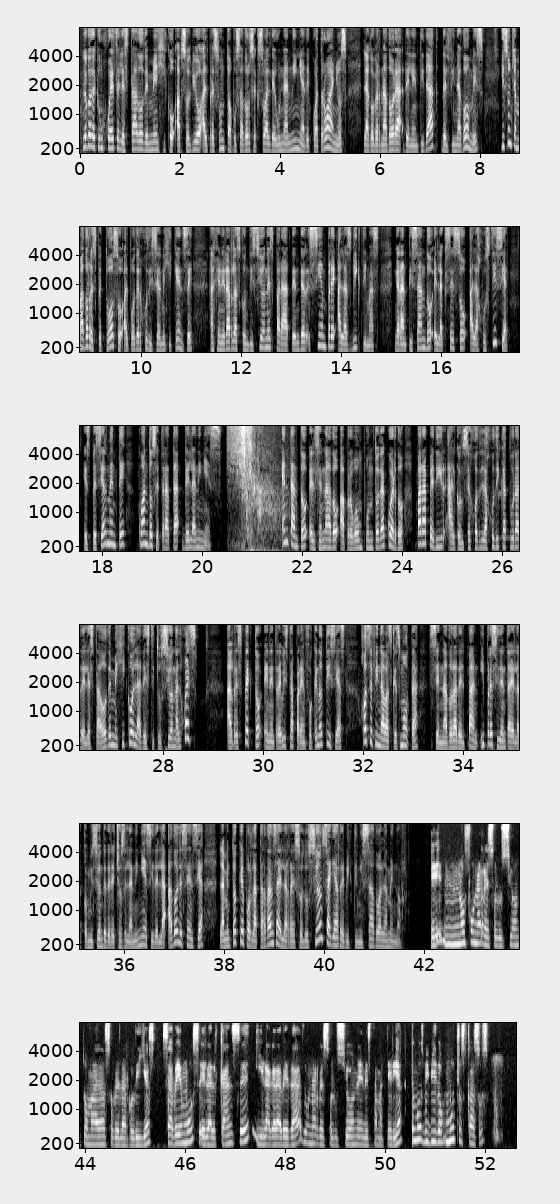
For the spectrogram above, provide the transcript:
Luego de que un juez del Estado de México absolvió al presunto abusador sexual de una niña de cuatro años, la gobernadora de la entidad, Delfina Gómez, hizo un llamado respetuoso al Poder Judicial mexiquense a generar las condiciones para atender siempre a las víctimas, garantizando el acceso a la justicia, especialmente cuando se trata de la niñez. En tanto, el Senado aprobó un punto de acuerdo para pedir al Consejo de la Judicatura del Estado de México la destitución al juez. Al respecto, en entrevista para Enfoque Noticias, Josefina Vázquez Mota, senadora del PAN y presidenta de la Comisión de Derechos de la Niñez y de la Adolescencia, lamentó que por la tardanza de la resolución se haya revictimizado a la menor. Eh, no fue una resolución tomada sobre las rodillas. Sabemos el alcance y la gravedad de una resolución en esta materia. Hemos vivido muchos casos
